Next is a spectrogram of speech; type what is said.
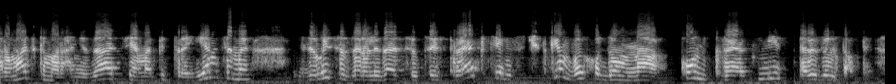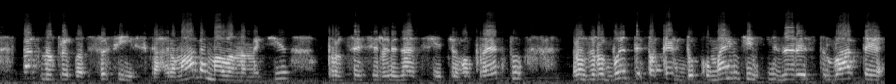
громадськими організаціями, підприємцями взялися за реалізацію цих проєктів з чітким виходом на конкретні результати. Так, наприклад, Софіївська громада мала на меті в процесі реалізації цього проекту розробити пакет документів і зареєструвати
